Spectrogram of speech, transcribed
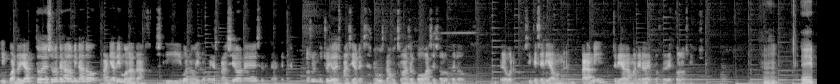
y cuando ya todo eso lo tenga dominado, añadimos las granjas. Y bueno, y luego hay expansiones, etcétera, etcétera. No soy mucho yo de expansiones, me gusta mucho más el juego base solo, pero, pero bueno, sí que sería un. Para mí, sería la manera de proceder con los niños. Eh,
